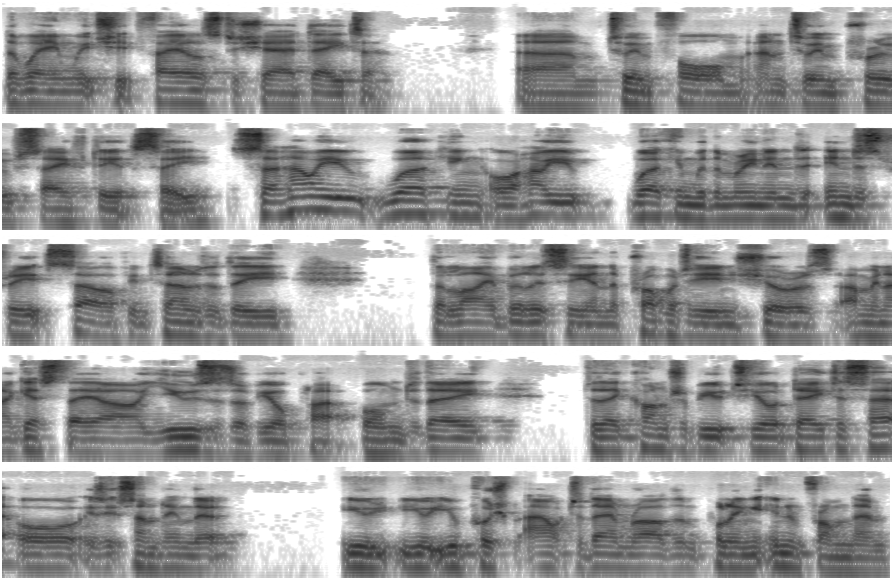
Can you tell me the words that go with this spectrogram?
the way in which it fails to share data um, to inform and to improve safety at sea. So, how are you working, or how are you working with the marine in- industry itself in terms of the the liability and the property insurers? I mean, I guess they are users of your platform. Do they do they contribute to your data set or is it something that you, you, you push out to them rather than pulling in from them?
